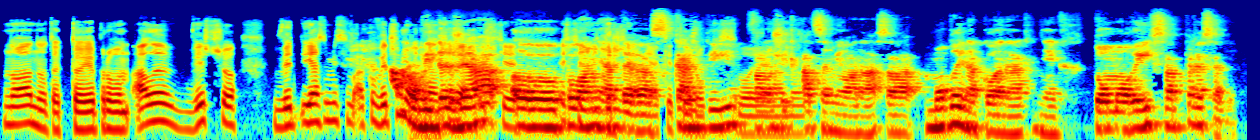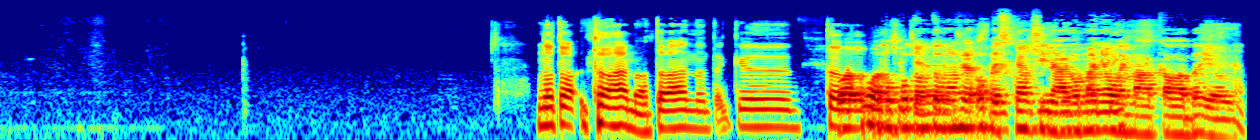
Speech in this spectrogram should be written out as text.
No áno, tak to je problém. Ale vieš čo, ja si myslím, ako väčšina... Áno, vydržia, ešte, podľa mňa teraz každý fanúšik AC Milana sa modlí na kolenách, nech Tomovi sa presadí. No to, to áno, to áno, tak e, to... Lebo potom to môže opäť skončiť na Romaňovi a Calabriovi.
